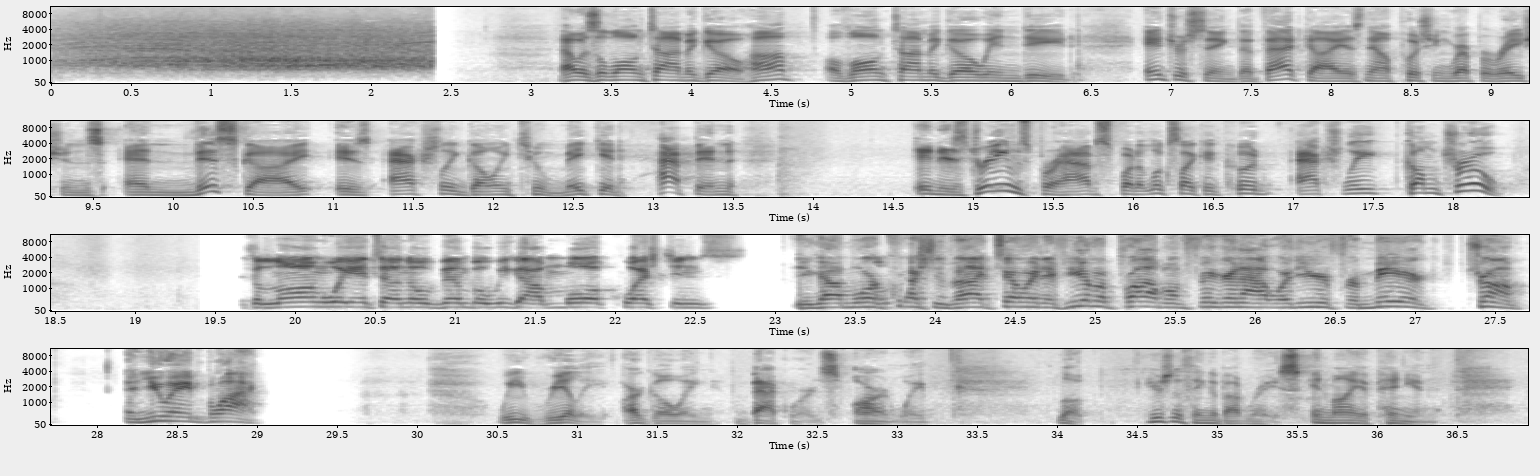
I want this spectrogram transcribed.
That was a long time ago, huh? A long time ago indeed. Interesting that that guy is now pushing reparations, and this guy is actually going to make it happen in his dreams, perhaps, but it looks like it could actually come true. It's a long way until November. We got more questions. You got more questions, but I tell you, if you have a problem figuring out whether you're for me or Trump, and you ain't black we really are going backwards, aren't we? Look, here's the thing about race, in my opinion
